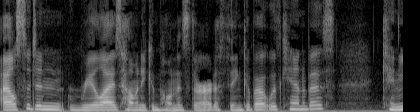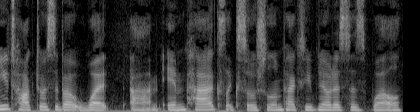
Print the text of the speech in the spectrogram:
I also didn't realize how many components there are to think about with cannabis. Can you talk to us about what um, impacts, like social impacts, you've noticed as well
